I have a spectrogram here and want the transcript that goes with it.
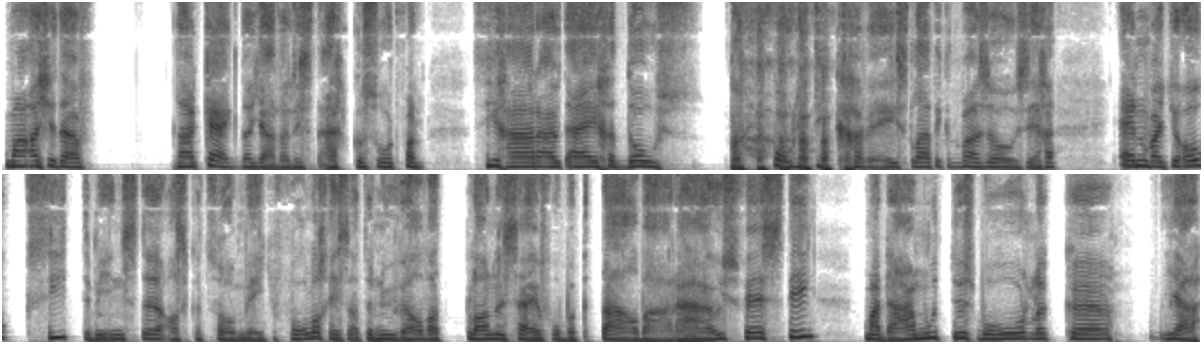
Maar als je daar naar kijkt, dan, ja, dan is het eigenlijk een soort van sigaar uit eigen doos politiek geweest, laat ik het maar zo zeggen. En wat je ook ziet, tenminste, als ik het zo een beetje volg, is dat er nu wel wat plannen zijn voor betaalbare huisvesting. Maar daar moet dus behoorlijk uh, ja,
